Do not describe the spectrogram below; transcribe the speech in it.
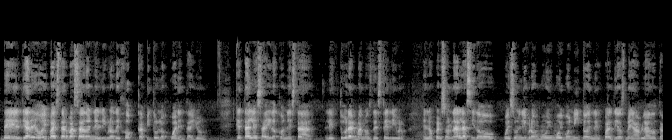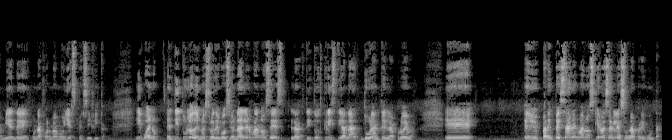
del día de hoy va a estar basado en el libro de Job capítulo 41. ¿Qué tal les ha ido con esta lectura hermanos de este libro? En lo personal ha sido pues un libro muy muy bonito en el cual Dios me ha hablado también de una forma muy específica. Y bueno, el título de nuestro devocional, hermanos, es La actitud cristiana durante la prueba. Eh, eh, para empezar, hermanos, quiero hacerles una pregunta.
